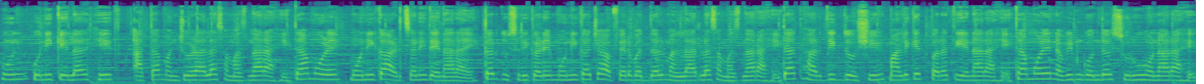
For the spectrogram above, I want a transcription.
खून कोणी केला हे आता मंजुळाला समजणार आहे. त्यामुळे मोनिका अडचणीत येणार आहे. तर दुसरीकडे मोनिकाच्या अफेअरबद्दल मल्हारला समजणार आहे. त्यात हार्दिक जोशी मालिकेत परत येणार आहे. त्यामुळे नवीन गोंधळ सुरू होणार आहे.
